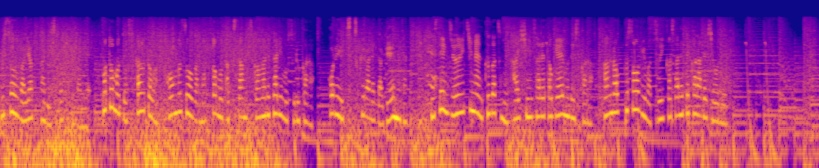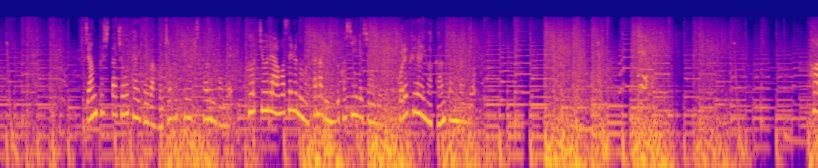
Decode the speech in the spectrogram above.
武装はやっぱりストップだね。もともとスカウトは本武装が最もたくさん使われたりもするから。これいつ作られたゲームだっけ？2011年9月に配信されたゲームですから、アンロック装備は追加されてからでしょうね。ジャンプした状態では補助武器を使うんだね。空中で合わせるのはかなり難しいでしょうね。これくらいは簡単だよ。は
